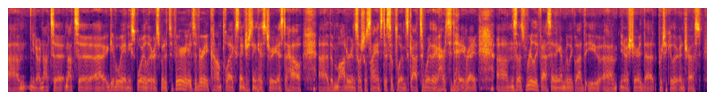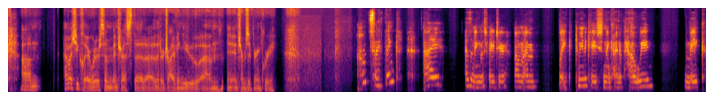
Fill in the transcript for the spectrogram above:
um, you know, not to not to uh, give away any spoilers, but it's a very it's a very complex and interesting history as to how uh, the modern social science disciplines got to where they are today, right? Um, so that's really fascinating. I'm really glad that you um, you know shared that particular interest. Um, how about you, Claire? What are some interests that uh, that are driving you um, in, in, terms of your inquiry? Um, so I think I, as an English major, um, I'm like communication and kind of how we make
